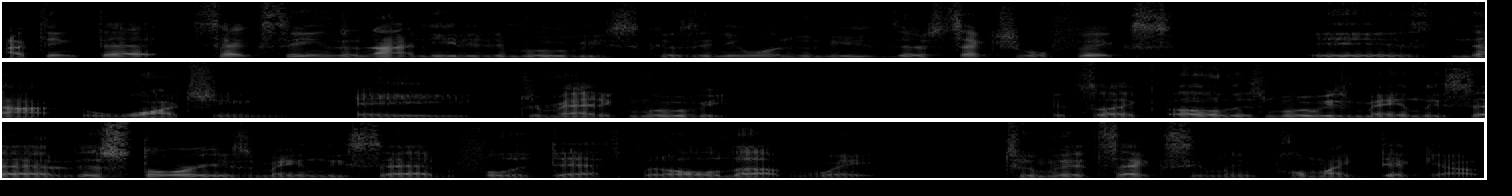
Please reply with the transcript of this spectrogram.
I think that sex scenes are not needed in movies because anyone who needs their sexual fix is not watching a dramatic movie. It's like, oh, this movie's mainly sad, or this story is mainly sad, full of death. But hold up, wait, two minute sex scene, let me pull my dick out.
